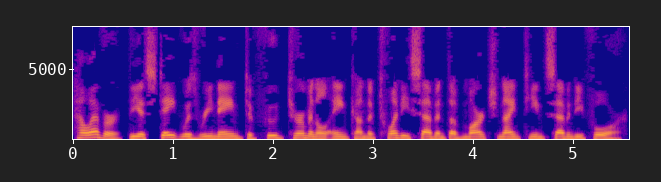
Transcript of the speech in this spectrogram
However, the estate was renamed to Food Terminal Inc. on 27 March 1974.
